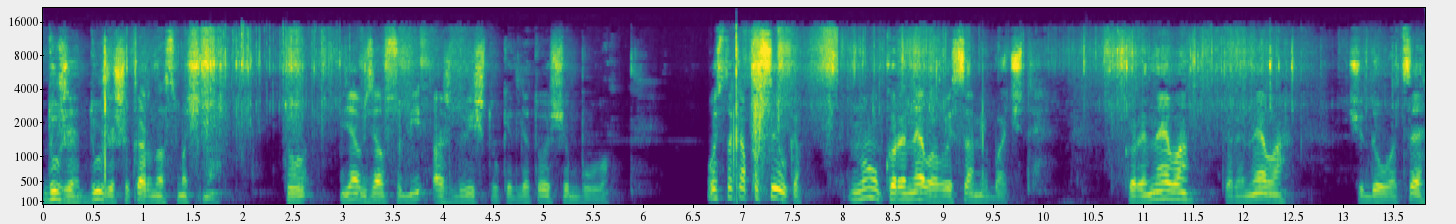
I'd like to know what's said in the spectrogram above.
дуже, дуже шикарно смачна. То я взяв собі аж дві штуки для того, щоб було. Ось така посилка. Ну, коренева, ви самі бачите. Коренева, коренева, чудова. Це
